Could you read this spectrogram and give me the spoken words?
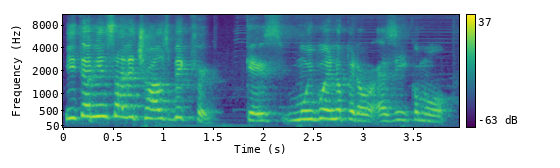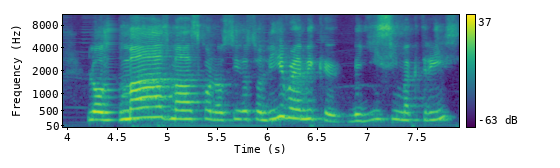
Y también sale Charles Bickford, que es muy bueno, pero así como los más, más conocidos son Lee Remick, bellísima actriz,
